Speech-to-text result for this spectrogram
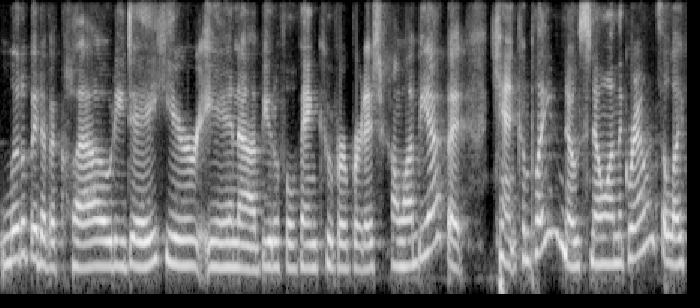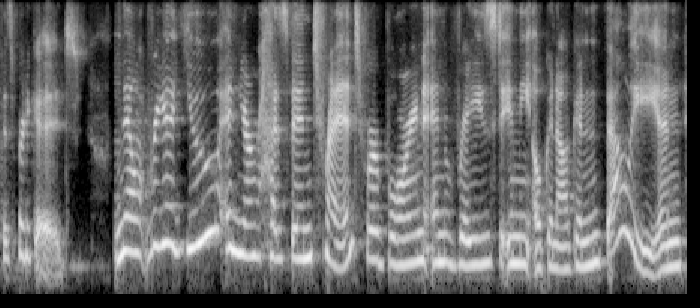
little bit of a cloudy day here in uh, beautiful Vancouver, British Columbia, but can't complain. No snow on the ground, so life is pretty good. Now, Ria, you and your husband Trent were born and raised in the Okanagan Valley and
